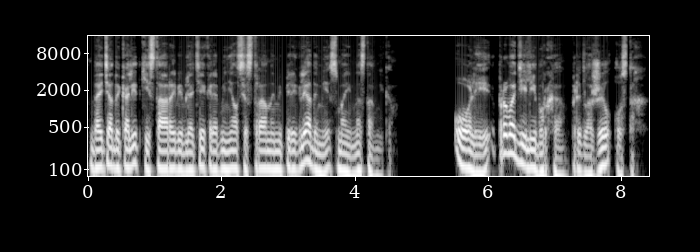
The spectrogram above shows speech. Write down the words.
Дойдя до калитки, старый библиотекарь обменялся странными переглядами с моим наставником. «Оли, проводи Либурха», — предложил Остах.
